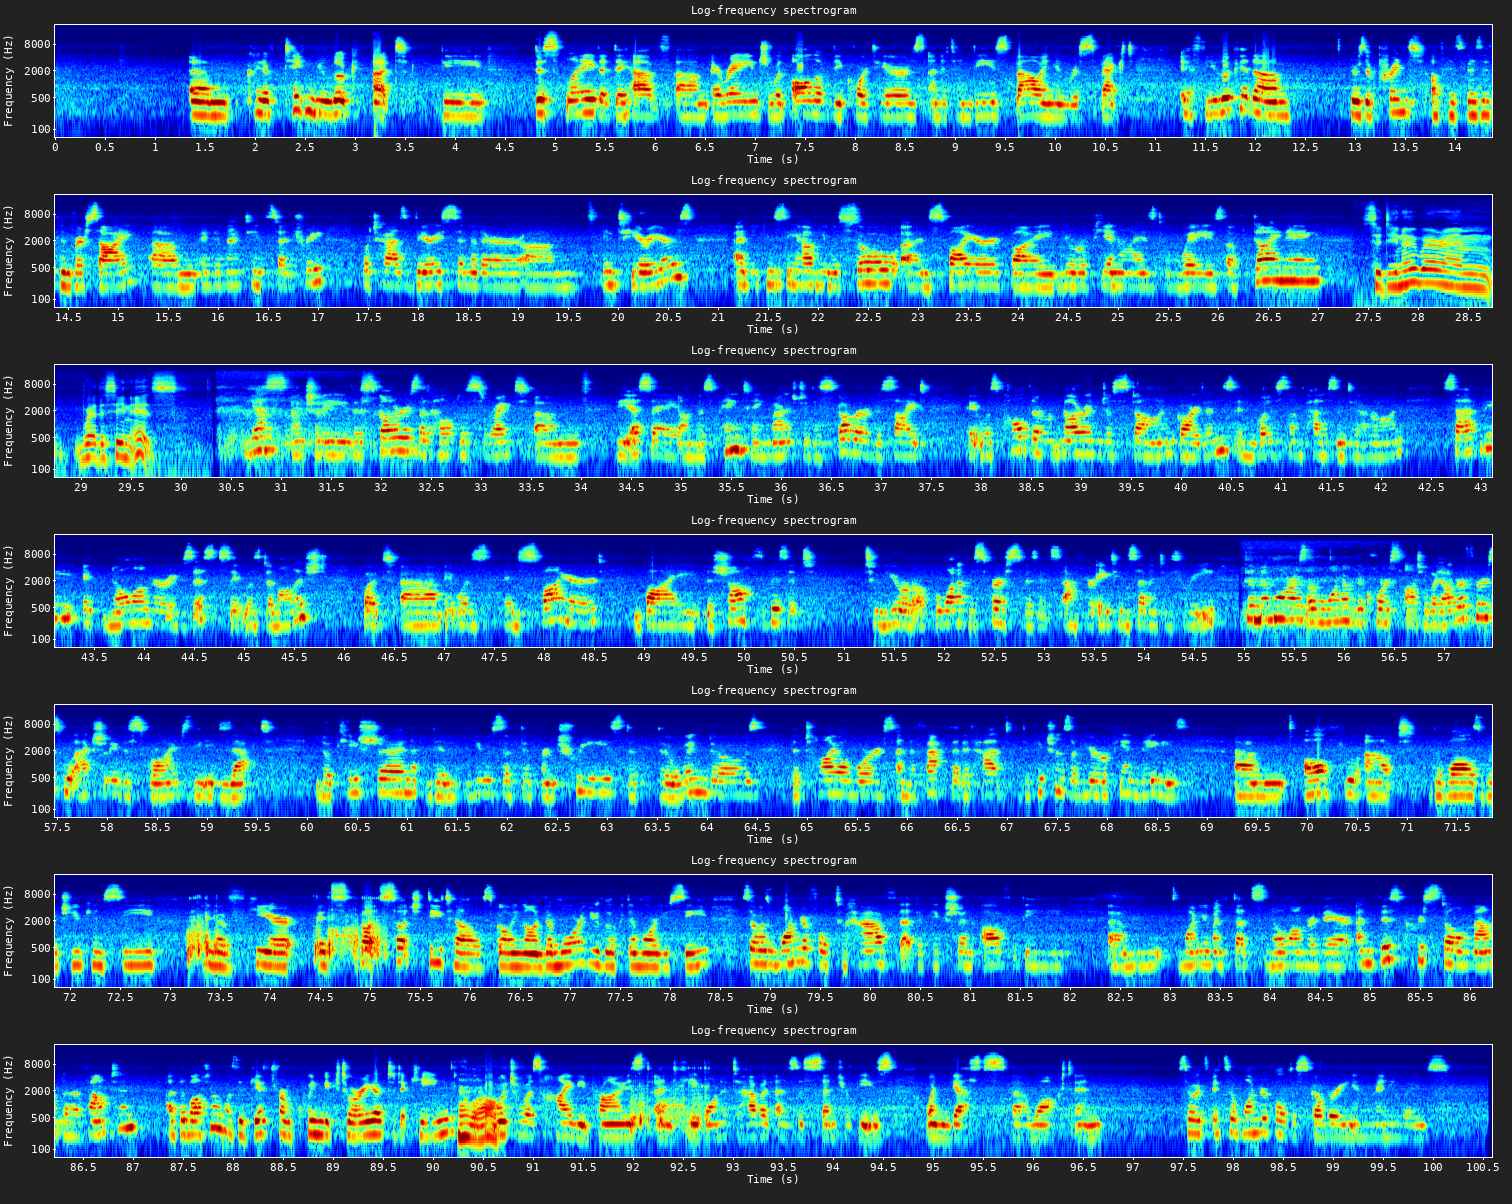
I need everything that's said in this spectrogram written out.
um, kind of taking a look at the display that they have um, arranged with all of the courtiers and attendees bowing in respect. If you look at, um, there's a print of his visit in Versailles um, in the 19th century, which has very similar um, interiors and you can see how he was so uh, inspired by Europeanized ways of dining. So, do you know where um, where the scene is? Yes, actually, the scholars that helped us write um, the essay on this painting managed to discover the site. It was called the Naranjistan Gardens in Gulistan Palace in Tehran. Sadly, it no longer exists. It was demolished, but um, it was inspired by the Shah's visit to Europe, one of his first visits after 1873. The memoirs of one of the court's autobiographers who actually describes the exact location, the use of different trees, the, the windows, the tile works, and the fact that it had depictions of European ladies um, all throughout the walls, which you can see kind of here. It's got such details going on. The more you look, the more you see. So it was wonderful to have that depiction of the um, monument that's no longer there. And this crystal mount, uh, fountain at the bottom was a gift from Queen Victoria to the king, oh, wow. which was highly prized, and he wanted to have it as a centerpiece when guests uh, walked in. So it's, it's a wonderful discovery in many ways.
